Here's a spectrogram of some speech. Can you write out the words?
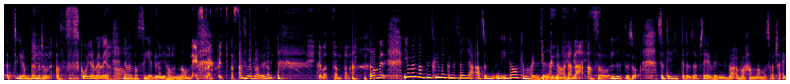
Tycker du om den personen? Alltså, skojar du med mig? Jaha. Nej men vad ser du i Töntarna. honom? Nej jag skojar skit alltså. Alltså vad sa du? Jag bara töntarna. Ja men, ja men fast det skulle man kunna säga. Alltså, idag kan man faktiskt The säga nördarna. guys. Alltså lite så. Så att jag hittade typ, så jag vet inte vad, vad han var, måste varit så här,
